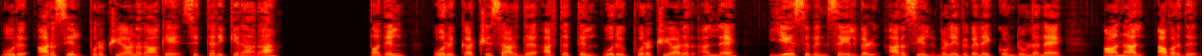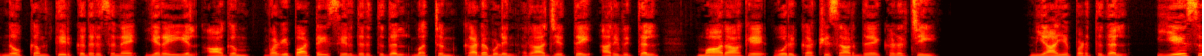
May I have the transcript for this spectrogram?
ஒரு அரசியல் புரட்சியாளராக சித்தரிக்கிறாரா? பதில் ஒரு கட்சி சார்ந்த அர்த்தத்தில் ஒரு புரட்சியாளர் அல்ல இயேசுவின் செயல்கள் அரசியல் விளைவுகளைக் கொண்டுள்ளன ஆனால் அவரது நோக்கம் தீர்க்கதரிசன இறையியல் ஆகும் வழிபாட்டை சீர்திருத்துதல் மற்றும் கடவுளின் ராஜ்யத்தை அறிவித்தல் மாறாக ஒரு கட்சி சார்ந்த கிளர்ச்சி. நியாயப்படுத்துதல் இயேசு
